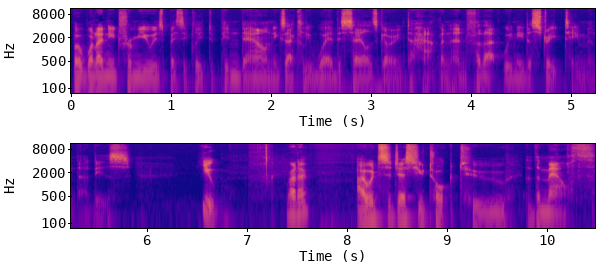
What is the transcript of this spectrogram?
But what I need from you is basically to pin down exactly where the sale is going to happen. And for that, we need a street team, and that is you. Righto. I would suggest you talk to the mouth.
